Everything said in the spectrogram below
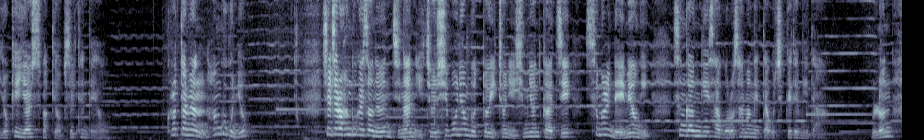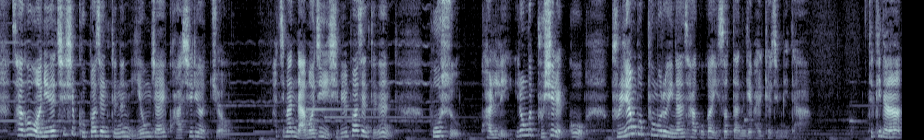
이렇게 이해할 수밖에 없을 텐데요. 그렇다면 한국은요? 실제로 한국에서는 지난 2015년부터 2020년까지 24명이 승강기 사고로 사망했다고 집계됩니다. 물론 사고 원인의 79%는 이용자의 과실이었죠. 하지만 나머지 21%는 보수, 관리 이런 걸 부실했고 불량 부품으로 인한 사고가 있었다는 게 밝혀집니다. 특히나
